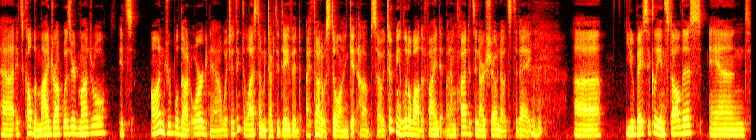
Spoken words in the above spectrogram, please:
Uh, it's called the MyDropWizard module. It's on Drupal.org now, which I think the last time we talked to David, I thought it was still on GitHub. So it took me a little while to find it, but I'm glad it's in our show notes today. uh, you basically install this, and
